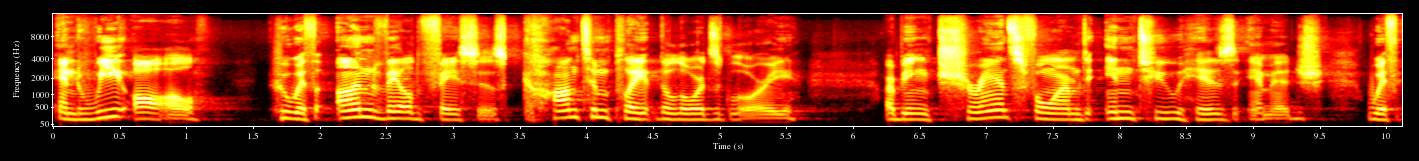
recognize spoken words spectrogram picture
And we all who with unveiled faces contemplate the Lord's glory are being transformed into his image with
